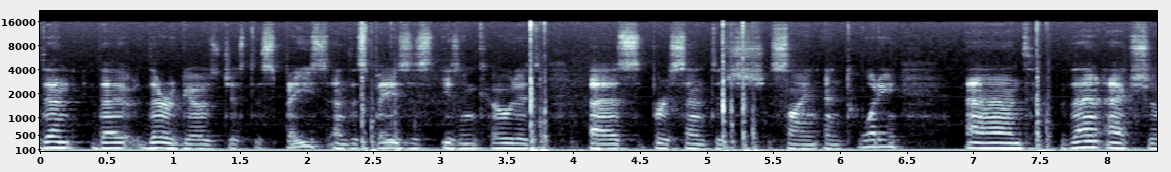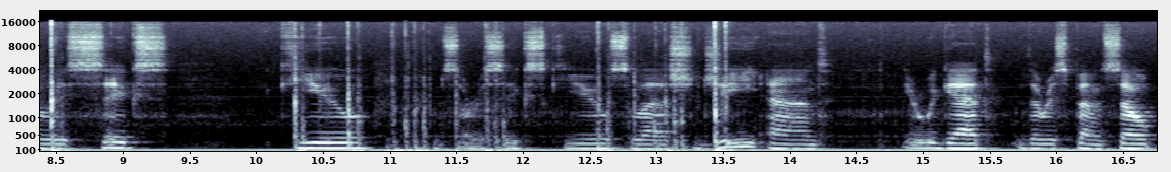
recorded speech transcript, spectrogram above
then there, there goes just a space and the space is, is encoded as percentage sign and 20 and then actually 6 q I'm sorry 6 q slash g and here we get the response. So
